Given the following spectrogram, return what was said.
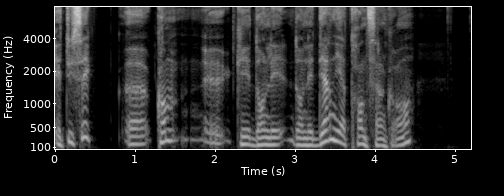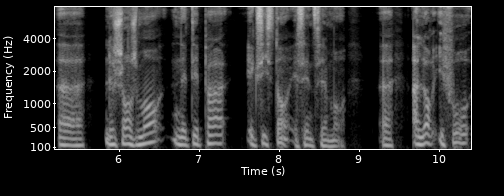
Et tu sais, euh, comme euh, que dans les, dans les derniers 35 ans, euh, le changement n'était pas existant essentiellement. alors il faut,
